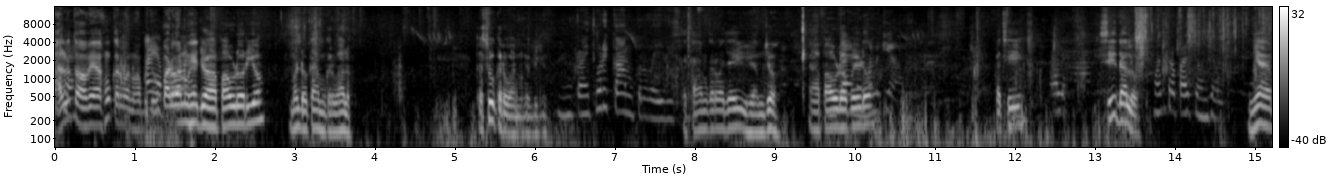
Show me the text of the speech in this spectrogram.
હાલો તો હવે શું કરવાનું? આ બધું ઉપાડવાનું છે? જો આ પાવડો રહ્યો મંડો કામ કરવા હાલો. તો શું કરવાનું છે બીજું? કાંઈ થોડી કામ કરવા આવી કામ કરવા જઈ છે આમ જો. આ પાવડો પડ્યો? પછી હાલો. સીધા લો મંત્ર પાસે હું જાઉં. ત્યાં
